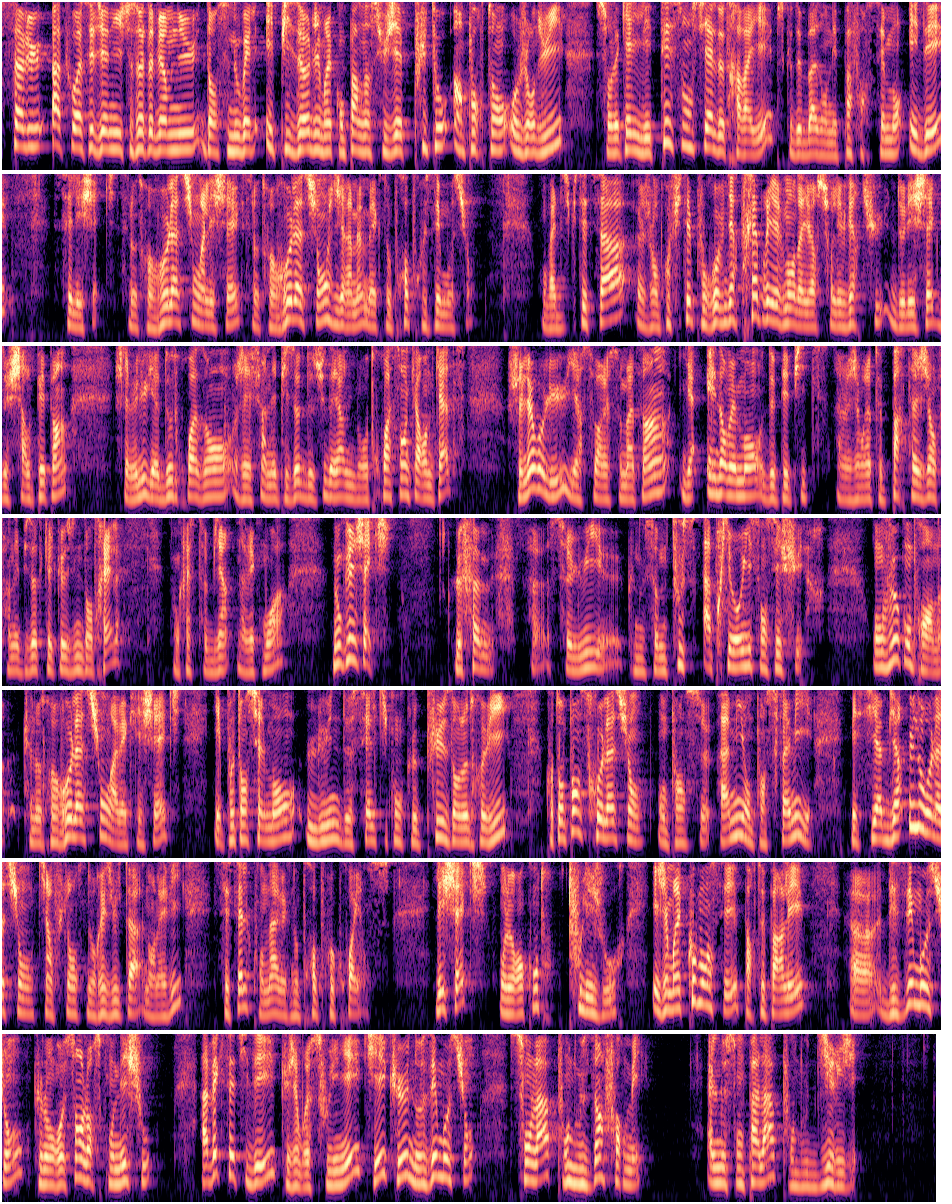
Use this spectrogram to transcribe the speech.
Salut à toi, c'est Gianni, je te souhaite la bienvenue dans ce nouvel épisode. J'aimerais qu'on parle d'un sujet plutôt important aujourd'hui, sur lequel il est essentiel de travailler, parce que de base on n'est pas forcément aidé, c'est l'échec. C'est notre relation à l'échec, c'est notre relation, je dirais même, avec nos propres émotions. On va discuter de ça. Je vais en profiter pour revenir très brièvement d'ailleurs sur les vertus de l'échec de Charles Pépin. Je l'avais lu il y a 2-3 ans, j'avais fait un épisode dessus d'ailleurs, numéro 344. Je l'ai relu hier soir et ce matin. Il y a énormément de pépites. Euh, j'aimerais te partager en fin d'épisode quelques-unes d'entre elles. Donc reste bien avec moi. Donc l'échec, le fameux, euh, celui euh, que nous sommes tous a priori censés fuir. On veut comprendre que notre relation avec l'échec est potentiellement l'une de celles qui compte le plus dans notre vie. Quand on pense relation, on pense amis, on pense famille. Mais s'il y a bien une relation qui influence nos résultats dans la vie, c'est celle qu'on a avec nos propres croyances. L'échec, on le rencontre tous les jours. Et j'aimerais commencer par te parler euh, des émotions que l'on ressent lorsqu'on échoue avec cette idée que j'aimerais souligner, qui est que nos émotions sont là pour nous informer. Elles ne sont pas là pour nous diriger.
